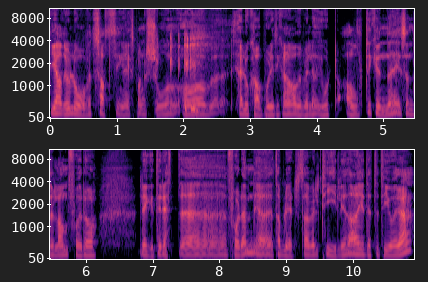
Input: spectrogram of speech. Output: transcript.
De hadde jo lovet satsing og ekspansjon, og ja, lokalpolitikerne hadde vel gjort alt de kunne i Søndre Land for å legge til rette for dem. De etablerte seg vel tidlig da, i dette tiåret.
